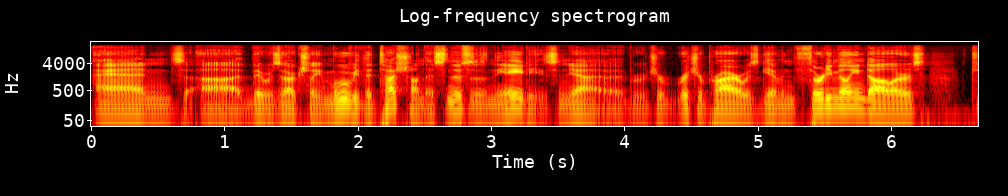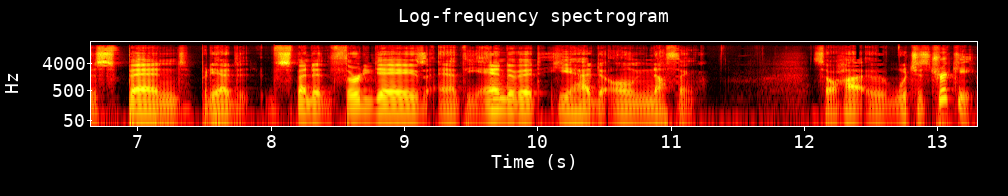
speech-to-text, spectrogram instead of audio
And uh, there was actually a movie that touched on this, and this was in the 80s. And yeah, Richard, Richard Pryor was given $30 million to spend, but he had to spend it in 30 days, and at the end of it, he had to own nothing. So, how, which is tricky.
